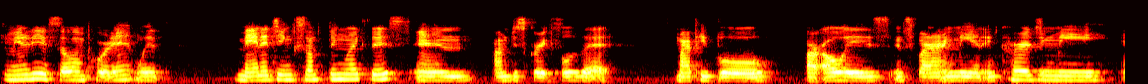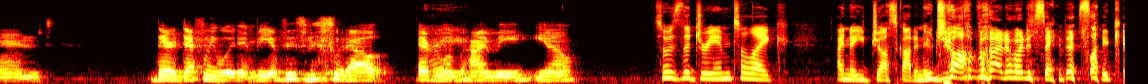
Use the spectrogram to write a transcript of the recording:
community is so important with managing something like this, and I'm just grateful that my people are always inspiring me and encouraging me, and there definitely wouldn't be a business without everyone Right. behind me, you know? So is the dream to like I know you just got a new job, but I don't want to say this like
